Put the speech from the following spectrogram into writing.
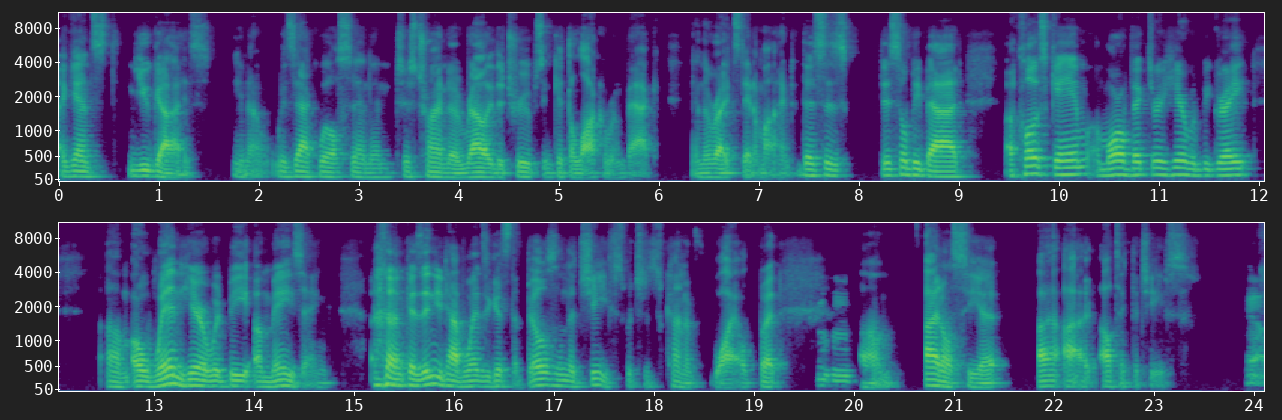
against you guys, you know, with Zach Wilson and just trying to rally the troops and get the locker room back in the right state of mind. This is this will be bad. A close game, a moral victory here would be great. Um, a win here would be amazing because then you'd have wins against the Bills and the Chiefs, which is kind of wild. But mm-hmm. um, I don't see it. I, I I'll take the Chiefs. Yeah.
